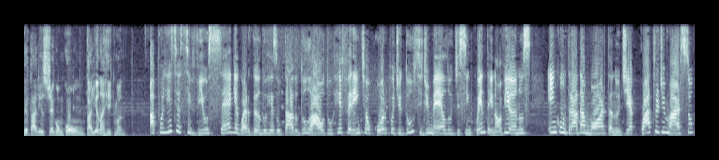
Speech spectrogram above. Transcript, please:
Detalhes chegam com Taliana Hickman. A Polícia Civil segue aguardando o resultado do laudo referente ao corpo de Dulce de Melo, de 59 anos, encontrada morta no dia 4 de março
